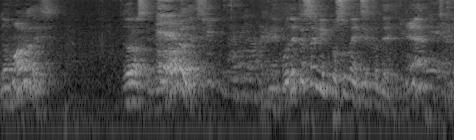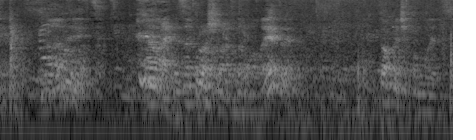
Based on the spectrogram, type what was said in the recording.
Домовились? Дорослі, домовились? Не будете самі по суниці ходити, ні? Дивіться. Давайте, запрошую вас до молитви. Хто хоче помолитися?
